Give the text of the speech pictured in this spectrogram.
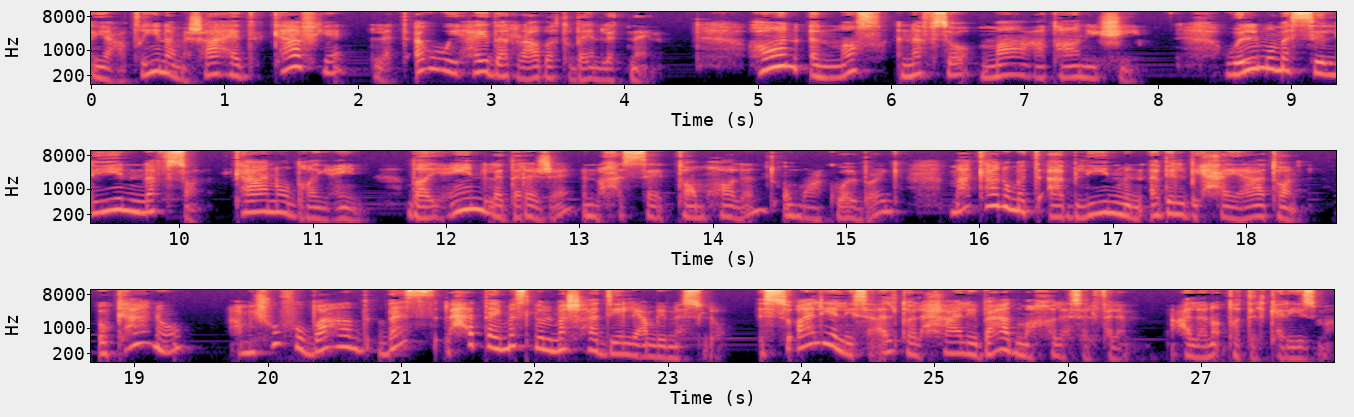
يعطينا مشاهد كافية لتقوي هيدا الرابط بين الاثنين. هون النص نفسه ما عطاني شي. والممثلين نفسهم كانوا ضايعين. ضايعين لدرجة إنه حسيت توم هولاند ومارك وولبرغ ما كانوا متقابلين من قبل بحياتهم. وكانوا عم يشوفوا بعض بس لحتى يمثلوا المشهد يلي عم بيمثلوا السؤال يلي سألته لحالي بعد ما خلص الفيلم على نقطة الكاريزما.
